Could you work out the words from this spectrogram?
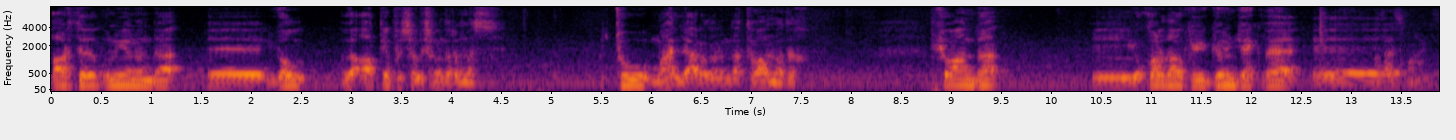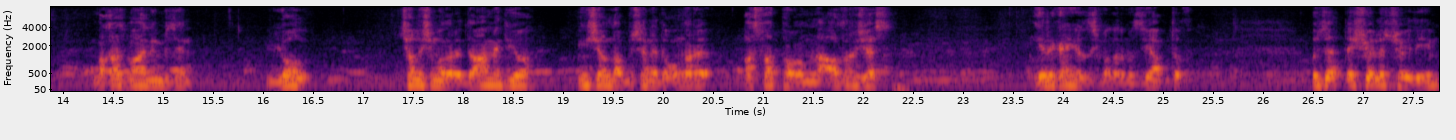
Artı bunun yanında e, yol ve altyapı çalışmalarımız çoğu mahalle aralarında tamamladık. Şu anda e, Yukarıdağ Köyü Göncek ve e, Makas Mahallesi. Makas mahallemizin yol çalışmaları devam ediyor. İnşallah bu sene de onları asfalt programına aldıracağız. Gereken yazışmalarımızı yaptık. Özetle şöyle söyleyeyim.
